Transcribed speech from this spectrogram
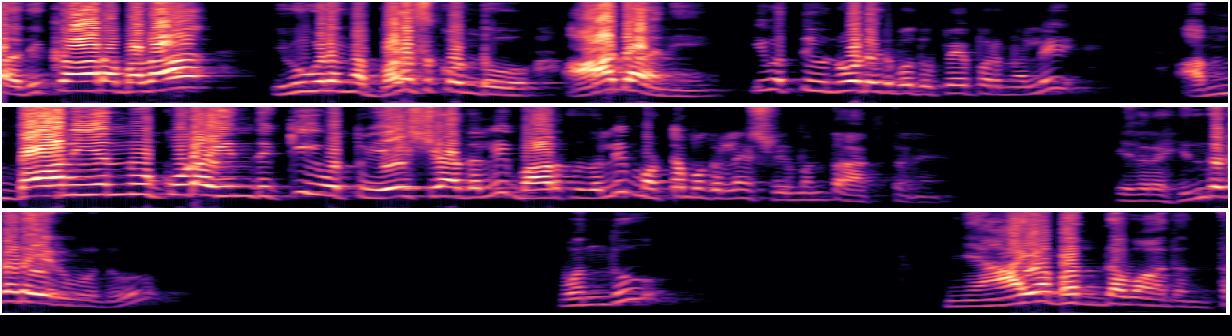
ಅಧಿಕಾರ, ಬಲ ಇವುಗಳನ್ನು ಬಳಸಿಕೊಂಡು ಆದಾನಿ, ಇವತ್ತು ನೀವು ನೋಡಿರ್ಬೋದು ಪೇಪರ್ನಲ್ಲಿ, ಅಂಬಾನಿಯನ್ನು ಕೂಡ ಹಿಂದಿಕ್ಕಿ ಇವತ್ತು ಏಷ್ಯಾದಲ್ಲಿ, ಭಾರತದಲ್ಲಿ ಮೊಟ್ಟ ಮೊದಲನೇ ಶ್ರೀಮಂತ ಆಗ್ತಾನೆ. ಇದರ ಹಿಂದಗಡೆ ಇರುವುದು ಒಂದು ನ್ಯಾಯಬದ್ಧವಾದಂಥ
